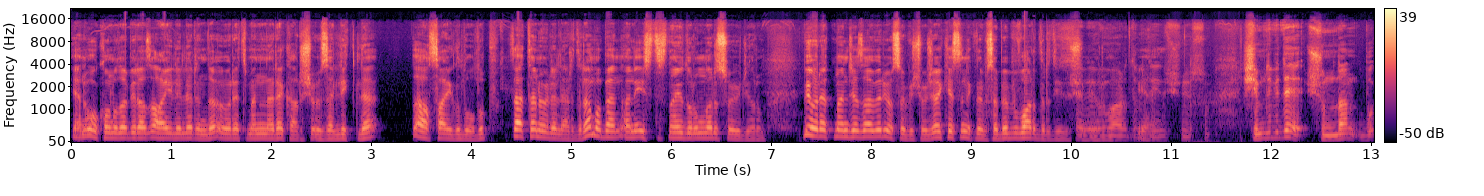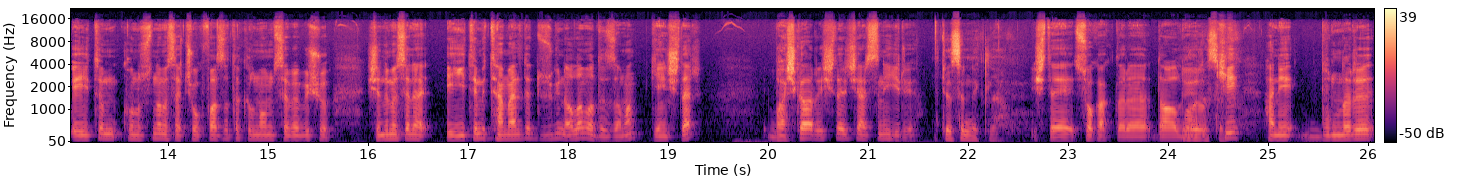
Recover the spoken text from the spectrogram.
Yani o konuda biraz ailelerin de öğretmenlere karşı özellikle daha saygılı olup zaten öylelerdir ama ben hani istisnai durumları söylüyorum. Bir öğretmen ceza veriyorsa bir çocuğa kesinlikle bir sebebi vardır diye düşünüyorum. Sebebi vardır Yani. diye düşünüyorsun. Şimdi bir de şundan bu eğitim konusunda mesela çok fazla takılmamın sebebi şu. Şimdi mesela eğitimi temelde düzgün alamadığı zaman gençler başka arayışlar içerisine giriyor. Kesinlikle. İşte sokaklara dağılıyor Maalesef. ki hani bunları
